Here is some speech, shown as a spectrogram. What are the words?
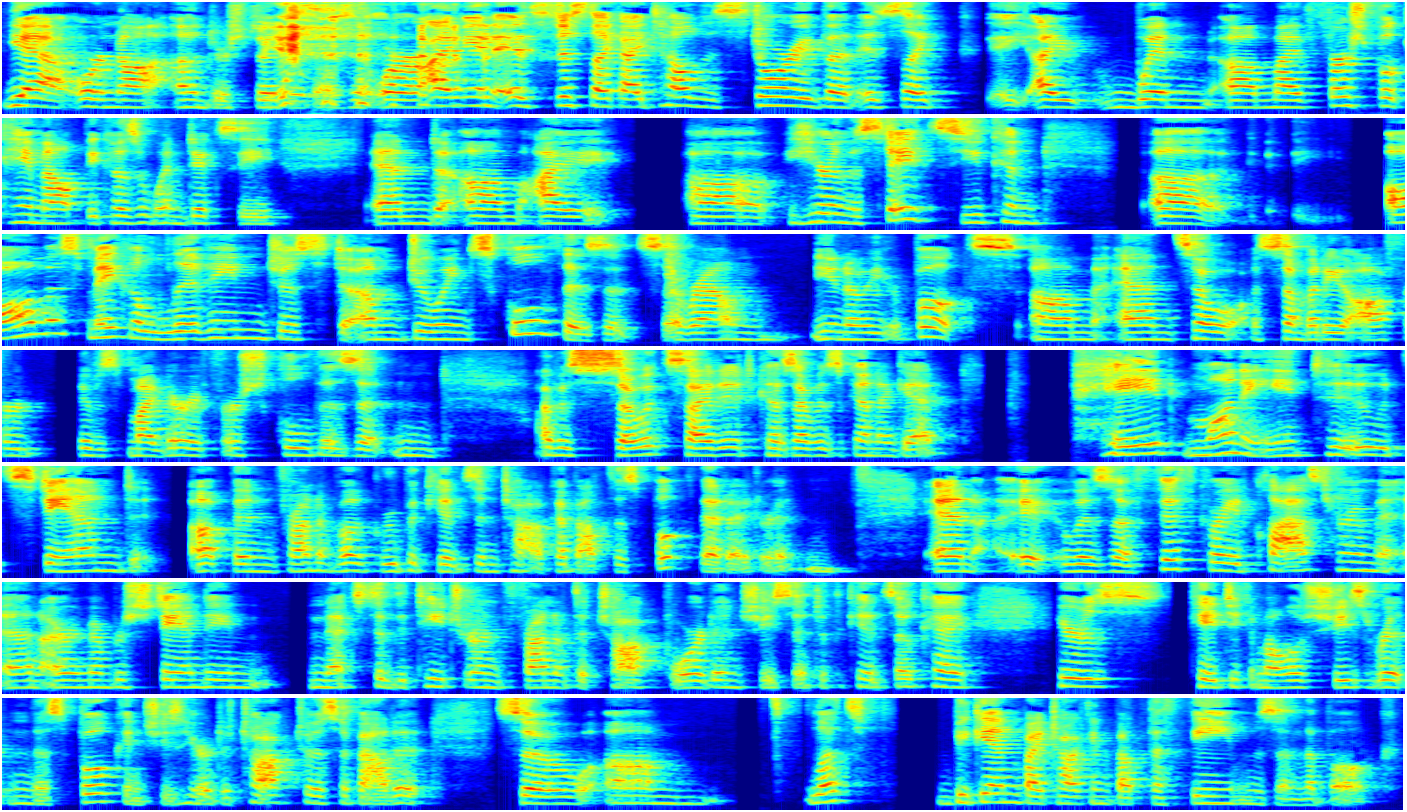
yeah or not understood it as it were i mean it's just like i tell this story but it's like i when uh, my first book came out because of Winn-Dixie and um, i uh, here in the states you can uh, almost make a living just um, doing school visits around you know your books um, and so somebody offered it was my very first school visit and I was so excited because I was going to get paid money to stand up in front of a group of kids and talk about this book that I'd written. And it was a fifth grade classroom. And I remember standing next to the teacher in front of the chalkboard. And she said to the kids, Okay, here's Kate DiCamillo. She's written this book and she's here to talk to us about it. So um, let's begin by talking about the themes in the book.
